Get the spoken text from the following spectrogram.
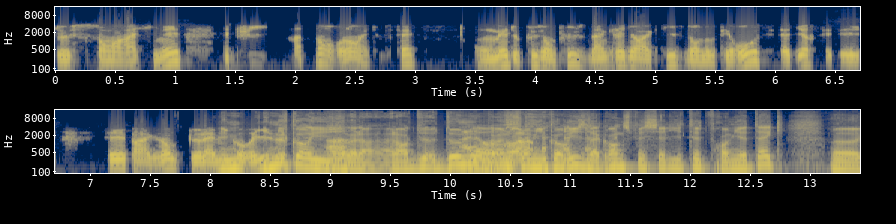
de s'enraciner. Et puis maintenant, Roland, et tu le on met de plus en plus d'ingrédients actifs dans nos terreaux, c'est-à-dire c'est des par exemple de la mycorhize. Mycorhize, ah. voilà. Alors deux, mots quand même sur mycorhize, la grande spécialité de Premier Tech, euh,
